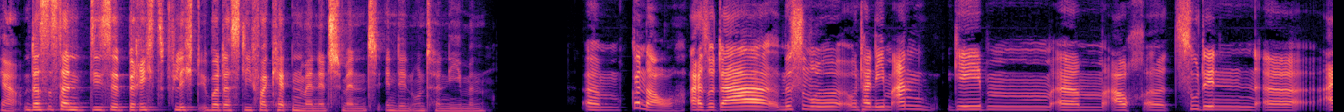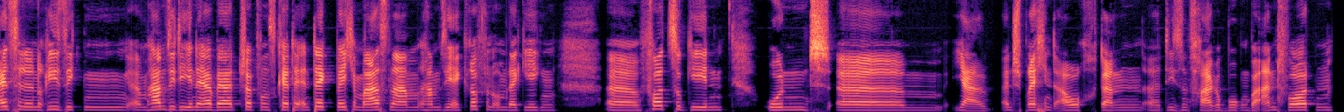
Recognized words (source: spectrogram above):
Ja, und das ist dann diese Berichtspflicht über das Lieferkettenmanagement in den Unternehmen. Ähm, genau, also da müssen Unternehmen angeben, ähm, auch äh, zu den äh, einzelnen Risiken, ähm, haben sie die in der Wertschöpfungskette entdeckt, welche Maßnahmen haben sie ergriffen, um dagegen äh, vorzugehen und ähm, ja entsprechend auch dann äh, diesen Fragebogen beantworten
